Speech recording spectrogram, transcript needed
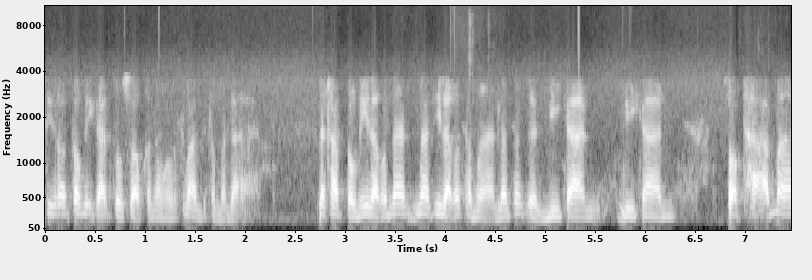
ที่เขาต้องมีการตรวจสอบกับทางรัฐบาลเป็นธรรมดานะครับ ตรงนี้เราก็หน้าหน้าที่เราก็ทำงานแล้วถ้าเกิดมีการมีการ สอบถามมา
